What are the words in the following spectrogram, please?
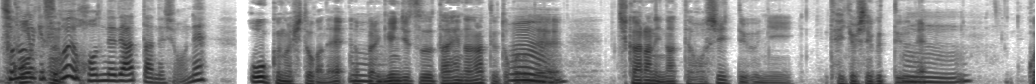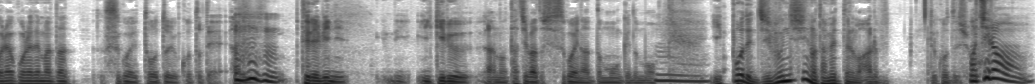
その時すいごい本音であったんでしょうね。多くの人がねやっぱり現実大変だなっていうところでうん。力になってほしいっていうふうに提供していくっていうね、うん。これはこれでまたすごい尊いことで テレビにに生きるあの立場としてすごいなと思うけども、うん。一方で自分自身のためっていうのもあるってことでしょ？もちろん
